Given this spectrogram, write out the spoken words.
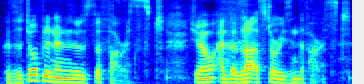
because there's Dublin and there's the forest, you know, and there's a lot of stories in the forest.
